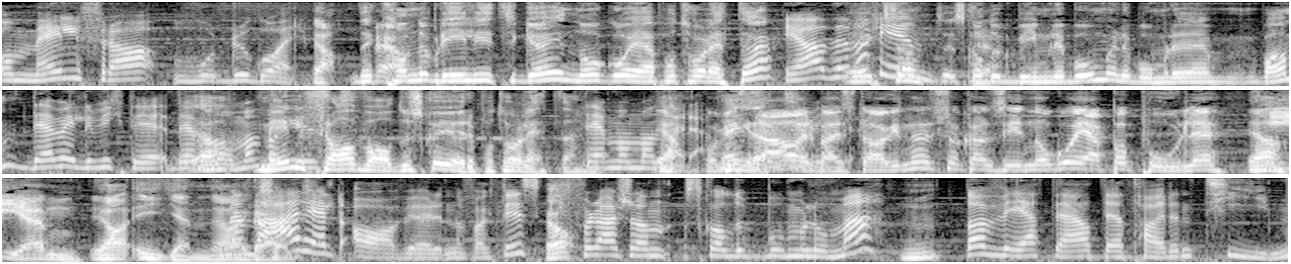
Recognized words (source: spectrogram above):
og meld fra hvor du går. Ja, Det kan jo bli litt gøy. Nå går jeg på toalettet. Ja, den var fin. Skal du bimli bom eller bomli bam? Det er veldig viktig. Det Ja, må man meld faktisk fra hva du skal gjøre på toalettet. Det må man Ja, gjøre. Og hvis det er arbeidsdagene, så kan du si 'nå går jeg på polet Ja. igjen'. Ja, igjen. Ja, Men det er helt avgjørende, faktisk. Ja. Mm. For det er sånn, skal du bomme lomme, da vet jeg at det tar en time,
